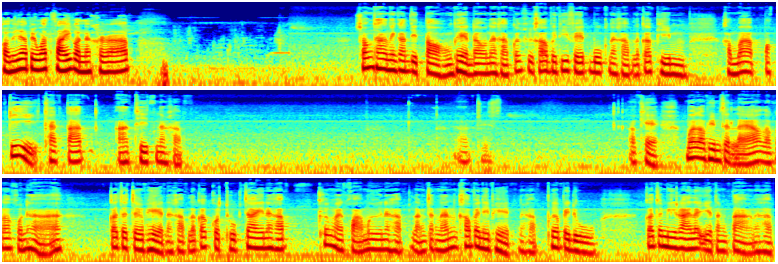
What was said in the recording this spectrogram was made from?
ขออนุญาตไปวัดไซส์ก่อนนะครับ ช่องทางในการติดต่อของเพจเรานะครับ ก็คือเข้าไปที่ Facebook นะครับ แล้วก็พิมพ์คำว่า Pocky Cactus Artist นะครับ Artist โอเค เมื่อเราพิมพ์เสร็จแล้วเราก็ค้นหาก็จะเจอเพจนะครับ แล้วก็กดถูกใจนะครับ เครื่องหมายขวามือนะครับ หลังจากนั้นเข้าไปในเพจนะครับ เพื่อไปดู ก็จะมีรายละเอียดต่างๆนะครับ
